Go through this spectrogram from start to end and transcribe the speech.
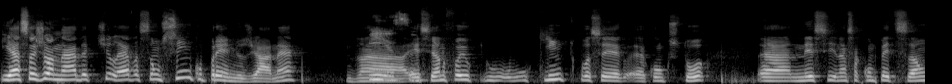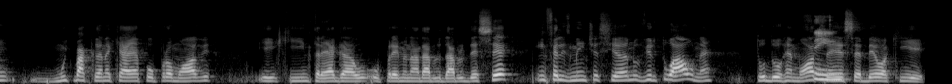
E essa jornada que te leva, são cinco prêmios já, né? Na, Isso. Esse ano foi o, o, o quinto que você uh, conquistou uh, nesse, nessa competição muito bacana que a Apple promove e que entrega o, o, prêmio na WWDC. Infelizmente, esse ano virtual, né? Tudo remoto. Sim. Você recebeu aqui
